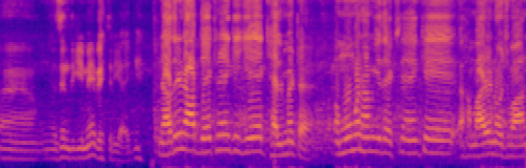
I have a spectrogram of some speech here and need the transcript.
ज़िंदगी में बेहतरी आएगी। नाजरीन, आप देख रहे हैं कि ये एक हेलमेट है। अमूमन हम ये देखते हैं कि हमारे नौजवान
